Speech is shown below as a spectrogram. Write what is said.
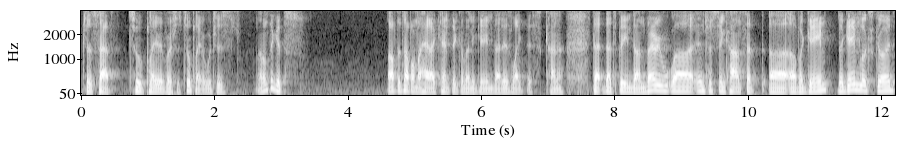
just have two player versus two player, which is, I don't think it's off the top of my head, I can't think of any game that is like this kind of that that's being done. Very uh, interesting concept uh, of a game. The game looks good.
